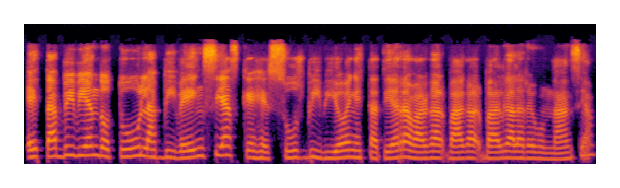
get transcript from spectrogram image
¿Estás viviendo tú las vivencias que Jesús vivió en esta tierra, valga, la redundancia?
